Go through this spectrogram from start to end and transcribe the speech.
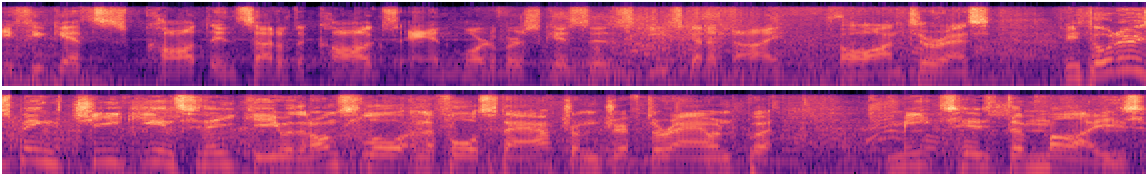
if he gets caught inside of the cogs and Mortimer's kisses, he's gonna die. Oh, Antares. He thought he was being cheeky and sneaky with an onslaught and a Force Staff, trying to drift around, but meets his demise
